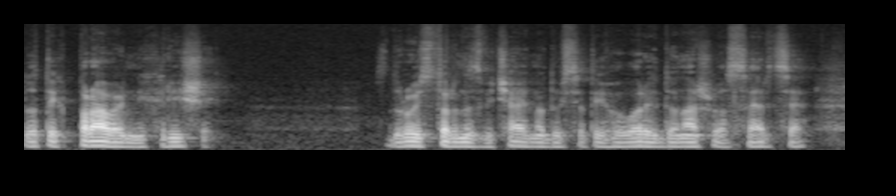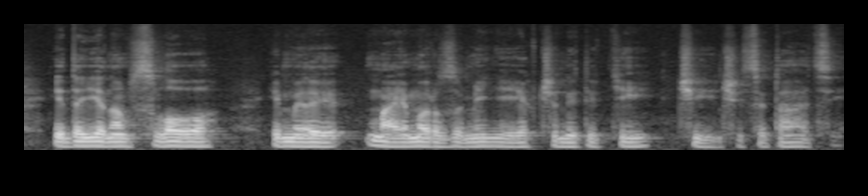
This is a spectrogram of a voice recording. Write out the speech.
до тих правильних рішень. З другої сторони, звичайно, Дух Святий говорить до нашого серця і дає нам слово, і ми маємо розуміння, як вчинити в тій чи іншій ситуації.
